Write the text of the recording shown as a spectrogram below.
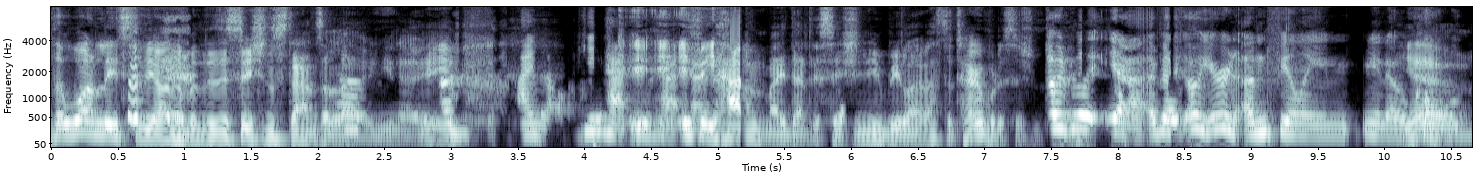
the one leads to the other, but the decision stands alone. You know, um, It- I know he had. He had if he hadn't made that decision, you'd be like, "That's a terrible decision." I would be like, yeah, I'd be like, oh, you're an unfeeling, you know, yeah, cold.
